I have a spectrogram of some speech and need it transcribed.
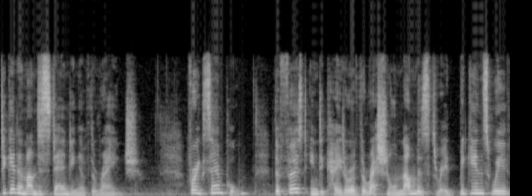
to get an understanding of the range. For example, the first indicator of the rational numbers thread begins with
